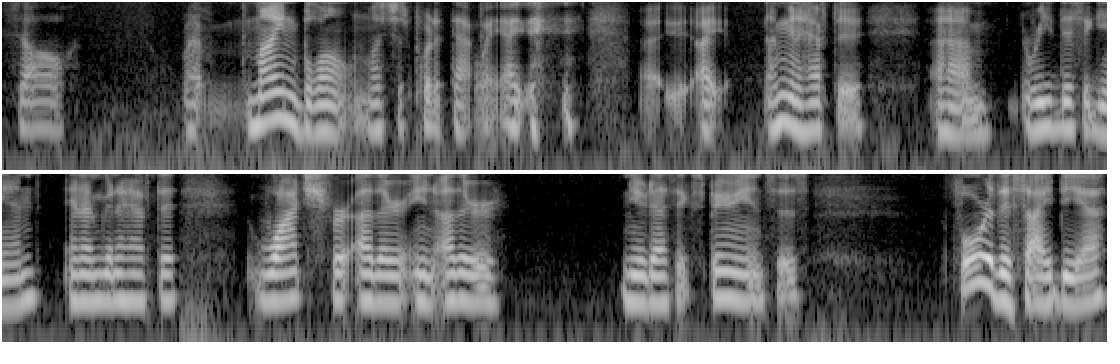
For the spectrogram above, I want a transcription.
So, uh, mind blown. Let's just put it that way. I, I, I'm going to have to um, read this again, and I'm going to have to watch for other in other near death experiences for this idea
